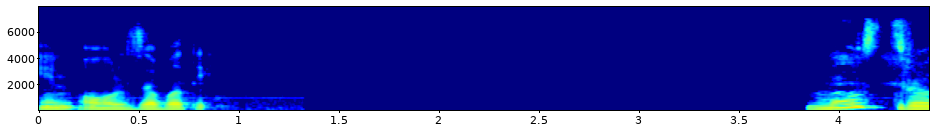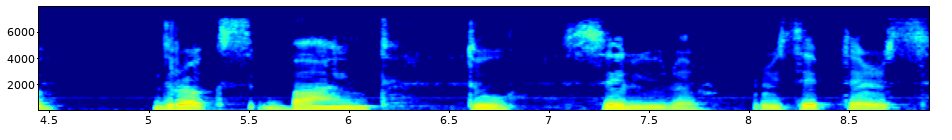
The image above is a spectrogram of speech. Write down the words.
in all the body. Most drug, drugs bind to cellular receptors.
